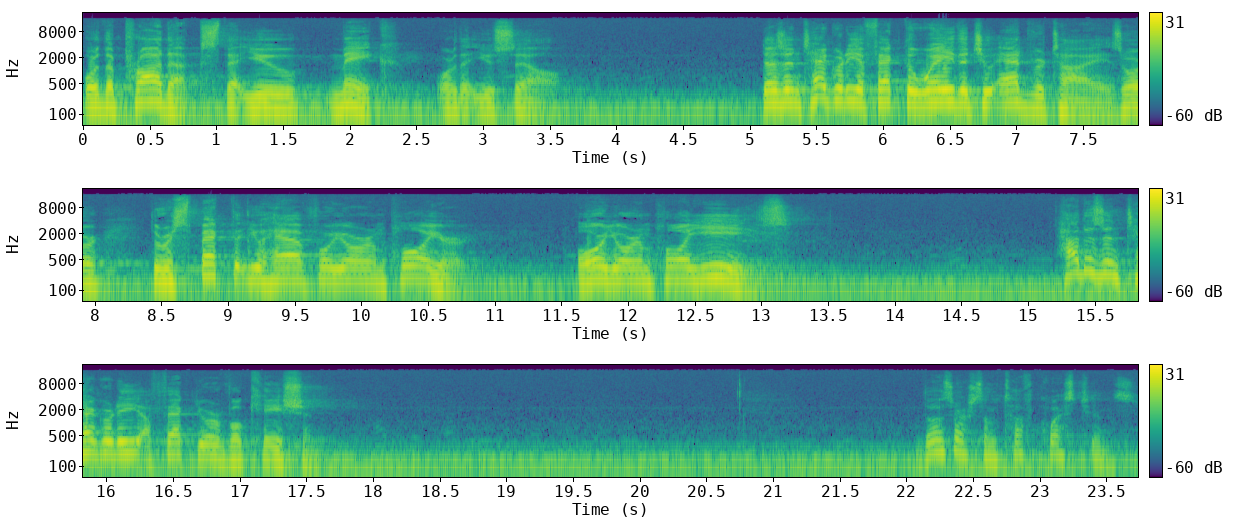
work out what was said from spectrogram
Or the products that you make or that you sell? Does integrity affect the way that you advertise or the respect that you have for your employer or your employees? How does integrity affect your vocation? Those are some tough questions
